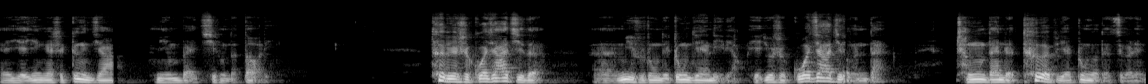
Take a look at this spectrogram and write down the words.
也应该是更加明白其中的道理，特别是国家级的呃秘书中的中坚力量，也就是国家级的文胆，承担着特别重要的责任，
